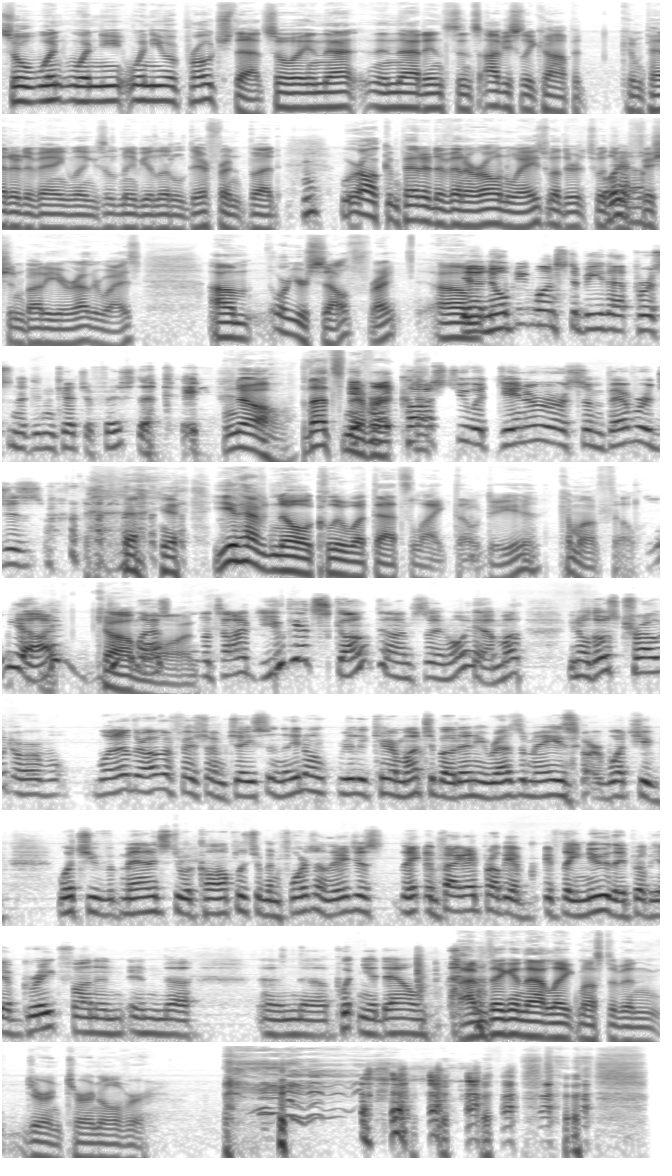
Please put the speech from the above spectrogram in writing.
So when when you when you approach that, so in that in that instance, obviously comp- competitive angling is maybe a little different, but hmm. we're all competitive in our own ways, whether it's with. Oh, your yeah. fishing buddy or otherwise, um, or yourself, right? Um, yeah, nobody wants to be that person that didn't catch a fish that day. No, but that's it never. might cost you a dinner or some beverages. you have no clue what that's like, though, do you? Come on, Phil. Oh, yeah, I Come on. all the time. Do you get skunked? And I'm saying, oh yeah, you know those trout or whatever other fish I'm chasing. They don't really care much about any resumes or what you've what you've managed to accomplish. I'm unfortunate. They just, they, in fact, I probably have. If they knew, they'd probably have great fun in in uh, in uh, putting you down. I'm thinking that lake must have been during turnover. but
